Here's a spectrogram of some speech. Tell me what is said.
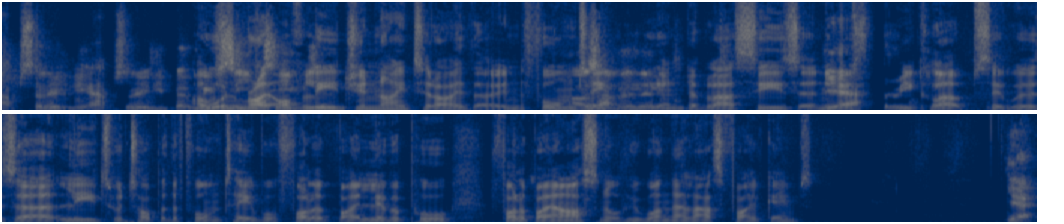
absolutely, absolutely. But I wouldn't write off Leeds United either. In the form table at the it- end of last season, it Yeah. was three clubs. It was uh, Leeds were top of the form table, followed by Liverpool, followed by Arsenal, who won their last five games. Yeah,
